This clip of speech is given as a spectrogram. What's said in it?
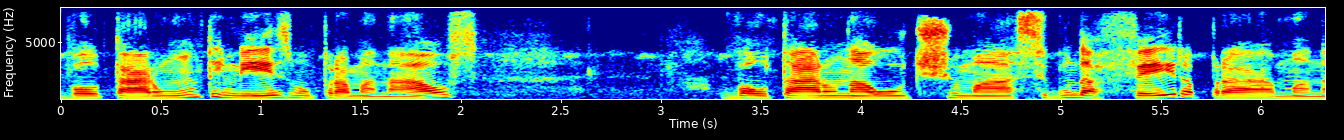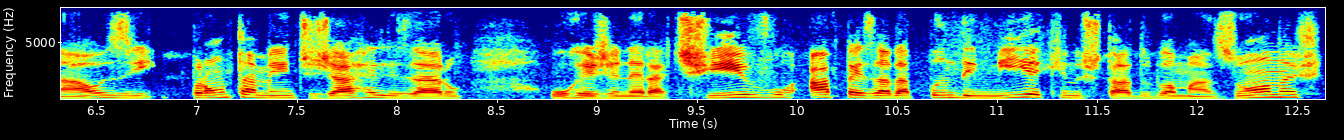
Voltaram ontem mesmo para Manaus. Voltaram na última segunda-feira para Manaus e prontamente já realizaram o regenerativo. Apesar da pandemia aqui no estado do Amazonas,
